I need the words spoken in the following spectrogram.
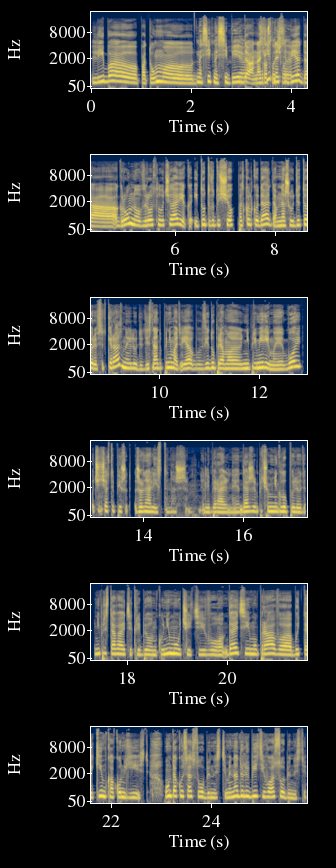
либо потом... Э, носить на себе Да, носить на человека. себе, да, огромного взрослого человека. И тут вот еще, поскольку, да, там наша аудитория все-таки разные люди, здесь надо понимать, я веду прямо непримиримый бой. Очень часто пишут журналисты наши, либеральные, даже причем не глупые люди. Не приставайте к ребенку, не мучайте его, дайте ему право быть таким, как он есть. Он такой с особенностями, надо любить его особенности.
